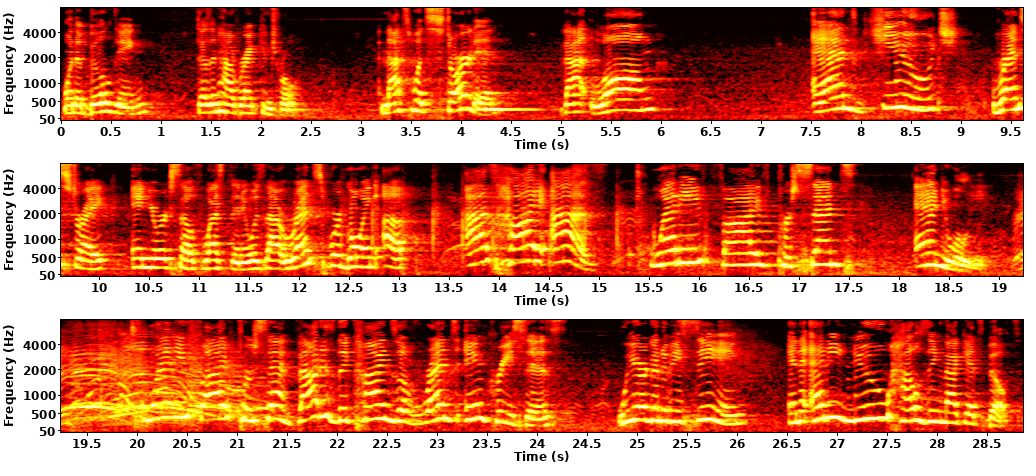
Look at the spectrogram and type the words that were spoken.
when a building doesn't have rent control. And that's what started that long and huge rent strike in York South-Weston. It was that rents were going up as high as 25% annually. 25%. That is the kinds of rent increases we are going to be seeing in any new housing that gets built.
